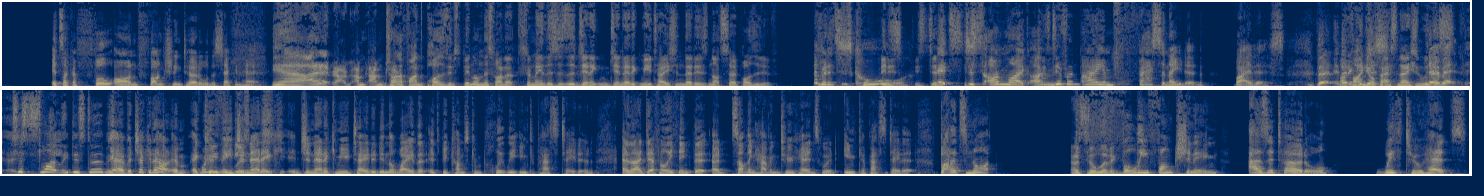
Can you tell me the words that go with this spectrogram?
it's like a full on functioning turtle with a second head. Yeah, I, I'm, I'm, I'm trying to find the positive spin on this one. Uh, To me, this is a genetic, genetic mutation that is not so positive. But it's just cool. It is- it's just- it's just, I'm like, I'm It's different. I am fascinated by this. That, that I find your just- fascination with no, this but, just slightly disturbing. yeah, but check it out. Um, It could be genetic, genetic mutated in the way that it becomes completely incapacitated. And I definitely think that uh, something having two heads would incapacitate it. But it's not. and it's still living. Fully functioning as a turtle with two heads.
